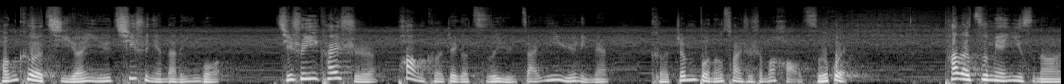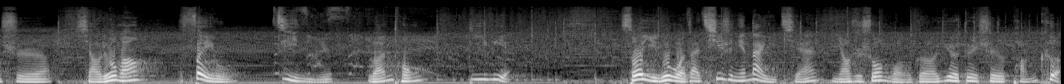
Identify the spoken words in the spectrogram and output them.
朋克起源于七十年代的英国。其实一开始，“punk” 这个词语在英语里面可真不能算是什么好词汇。它的字面意思呢是小流氓、废物、妓女、娈童、低劣。所以，如果在七十年代以前，你要是说某个乐队是朋克，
